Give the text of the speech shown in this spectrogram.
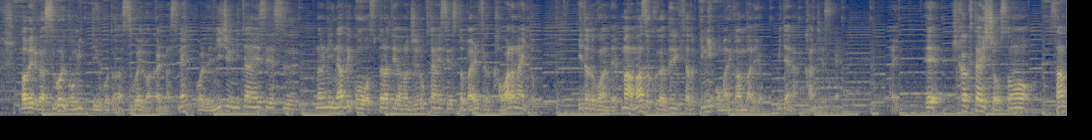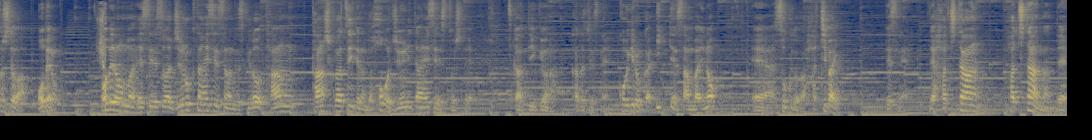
バベルがすごいゴミっていうことがすごい分かりますね。これで22ターン SS なのになでこスプラティアの16ターン SS と倍率が変わらないといったところなんでまあ魔族が出てきた時にお前頑張れよみたいな感じですね。はい。で比較対象その3としてはオベロン。オベロンの SS は16ターン SS なんですけど短縮がついてるのでほぼ12ターン SS として使っていくような形ですね。攻撃力が1.3倍の、えー、速度が8倍ですね。で8ターン8ターンなんで、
